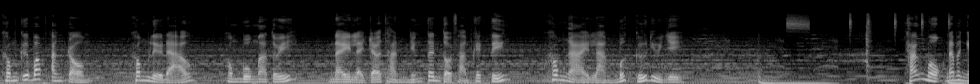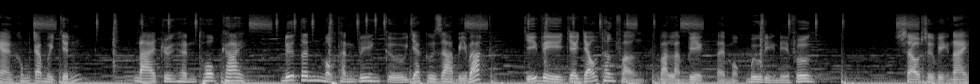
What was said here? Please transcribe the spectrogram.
không cứ bóc ăn trộm, không lừa đảo, không buôn ma túy, nay lại trở thành những tên tội phạm khét tiếng, không ngại làm bất cứ điều gì. Tháng 1 năm 2019, đài truyền hình Tokai đưa tin một thành viên cựu Yakuza bị bắt chỉ vì che giấu thân phận và làm việc tại một bưu điện địa phương. Sau sự việc này,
